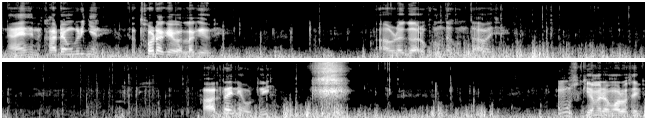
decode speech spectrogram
ના છે ને ખાડામાં ગળી ગયા ને. તો થોડાક એવા લાગે હવે. આવડે ગારો ખૂંદા ખૂંદા આવે છે. હાલતા નહીં આવડતું. હું શું કેમેરા મારો સાહેબ?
